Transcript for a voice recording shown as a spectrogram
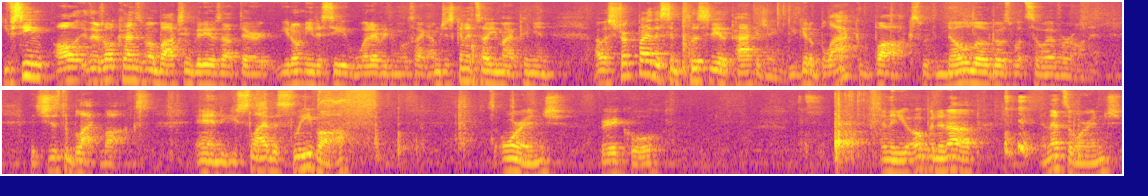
you've seen all, there's all kinds of unboxing videos out there. You don't need to see what everything looks like. I'm just going to tell you my opinion. I was struck by the simplicity of the packaging. You get a black box with no logos whatsoever on it. It's just a black box. And you slide the sleeve off. It's orange. Very cool. And then you open it up and that's orange.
